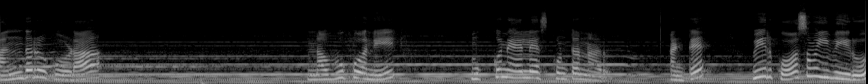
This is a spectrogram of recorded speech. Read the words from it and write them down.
అందరూ కూడా నవ్వుకొని ముక్కు నేలేసుకుంటున్నారు. అంటే వీరి కోసం ఈ వీరు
